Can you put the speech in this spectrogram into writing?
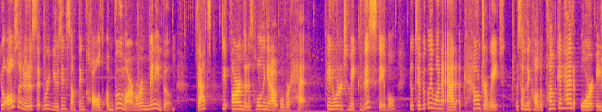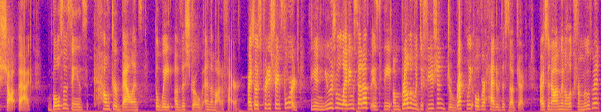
You'll also notice that we're using something called a boom arm or a mini boom. That's the arm that is holding it out overhead. In order to make this stable, you'll typically want to add a counterweight something called a pumpkin head or a shot bag. Both of these counterbalance the weight of the strobe and the modifier. All right, so it's pretty straightforward. The unusual lighting setup is the umbrella with diffusion directly overhead of the subject. All right, so now I'm gonna look for movement,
